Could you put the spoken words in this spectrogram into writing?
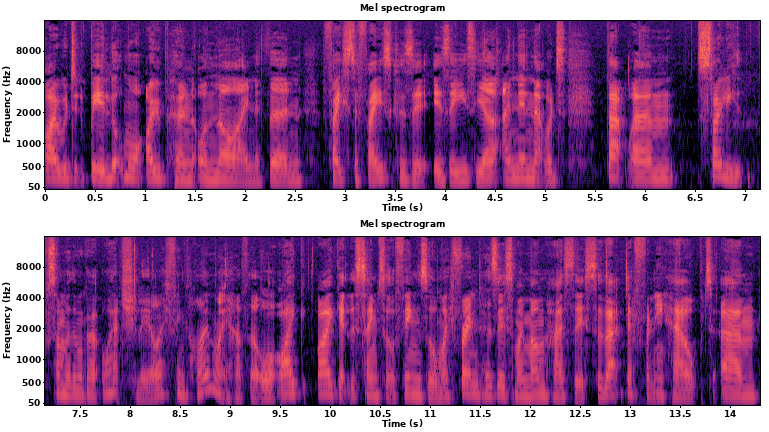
I would be a lot more open online than face to face because it is easier. And then that would, that um, slowly, some of them will go, oh, actually, I think I might have that, or I, I get the same sort of things, or my friend has this, my mum has this. So that definitely helped. Um,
